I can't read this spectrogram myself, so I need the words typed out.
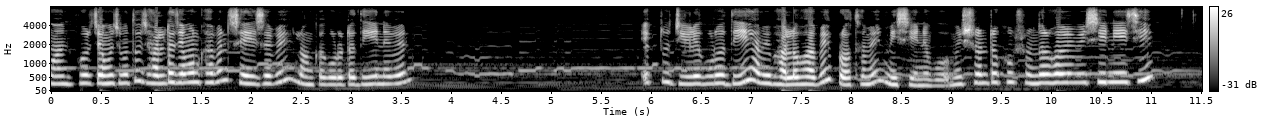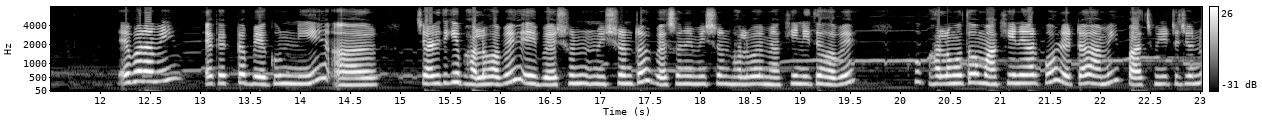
ওয়ান ফোর চামচ মতো। ঝালটা যেমন খাবেন, সেই হিসেবে লঙ্কা গুঁড়োটা দিয়ে নেবেন। একটু জিরে গুঁড়ো দিয়ে আমি ভালোভাবে প্রথমে মিশিয়ে নেব। মিশ্রণটা খুব সুন্দরভাবে মিশিয়ে নিয়েছি। এবার আমি এক একটা বেগুন নিয়ে আর চারিদিকে ভালোভাবে এই বেসন মিশ্রণটা, বেসনের মিশ্রণ ভালোভাবে মাখিয়ে নিতে হবে। খুব ভালো মতো মাখিয়ে নেওয়ার পর এটা আমি পাঁচ মিনিটের জন্য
